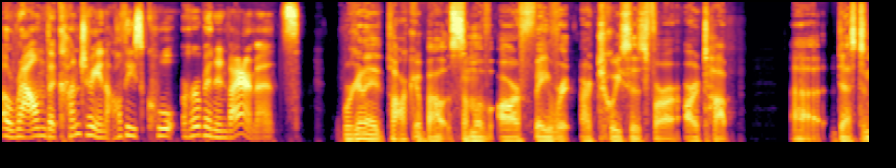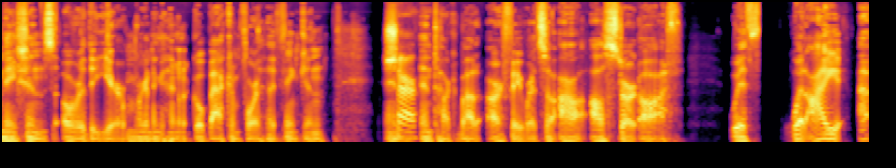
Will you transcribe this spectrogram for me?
around the country and all these cool urban environments. we're going to talk about some of our favorite our choices for our, our top uh, destinations over the year and we're going to kind of go back and forth i think and and, Sure. and talk about our favorites so I'll, I'll start off with what i uh,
